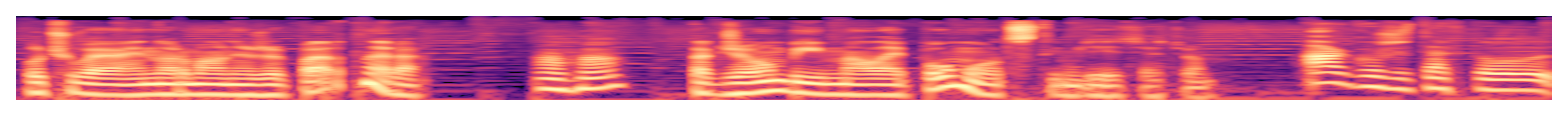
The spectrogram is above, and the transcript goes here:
počúvaj aj normálne, že partnera. Aha. Takže on by im mal aj pomôcť tým dieťaťom. Akože takto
